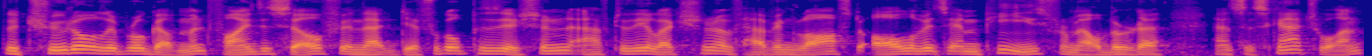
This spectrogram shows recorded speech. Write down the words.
The Trudeau Liberal government finds itself in that difficult position after the election of having lost all of its MPs from Alberta and Saskatchewan.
